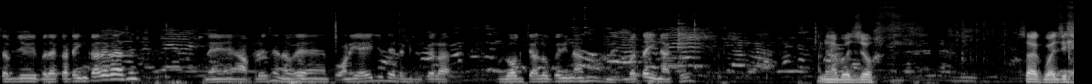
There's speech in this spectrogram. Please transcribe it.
સબ્જી બધા કટિંગ કરેલા છે. ને આપણે છે ને હવે પાણી આવી જશે, એટલે કીધું પહેલાં વ્લોગ ચાલુ કરી નાખું અને બતાવી નાખું. અને આ બધું શાકભાજી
